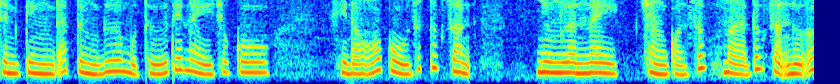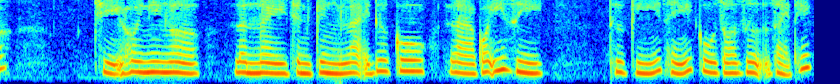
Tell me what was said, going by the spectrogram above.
Trần Kinh đã từng đưa một thứ thế này cho cô. Khi đó cô rất tức giận, nhưng lần này chẳng còn sức mà tức giận nữa. Chỉ hơi nghi ngờ, lần này Trần Kinh lại đưa cô là có ý gì? Thư ký thấy cô do dự giải thích.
